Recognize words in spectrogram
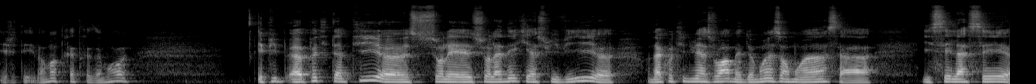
j'étais vraiment très très amoureux. Et puis euh, petit à petit, euh, sur, les, sur l'année qui a suivi, euh, on a continué à se voir, mais de moins en moins. Ça, il s'est lassé,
